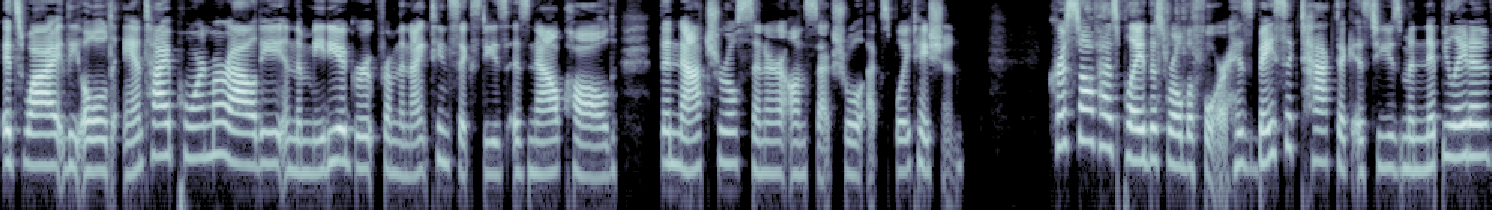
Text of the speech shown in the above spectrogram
It's why the old anti porn morality in the media group from the 1960s is now called the Natural Center on Sexual Exploitation. Kristof has played this role before. His basic tactic is to use manipulative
